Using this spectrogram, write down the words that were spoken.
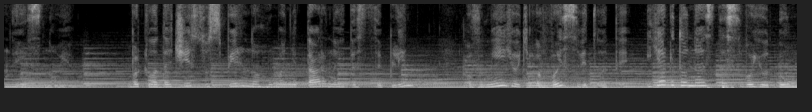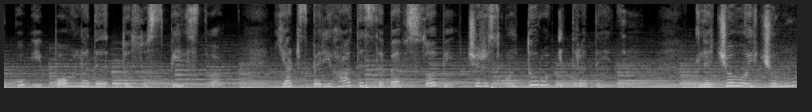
не існує. Викладачі суспільно-гуманітарних дисциплін вміють висвітлити, як донести свою думку і погляди до суспільства, як зберігати себе в собі через культуру і традиції, для чого і чому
